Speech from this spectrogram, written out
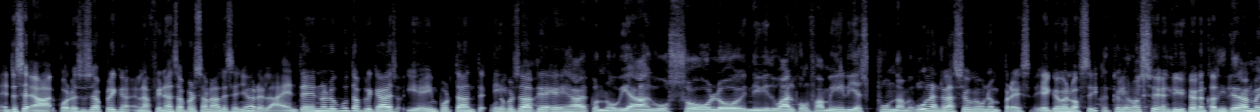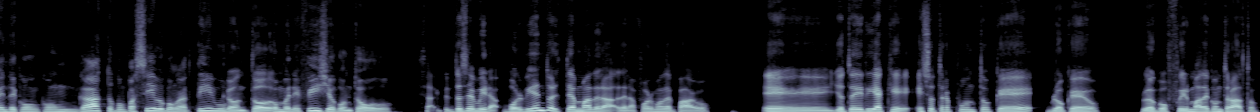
Entonces, ah, por eso se aplica en las finanzas personales, señores. La gente no le gusta aplicar eso, y es importante. Una persona tiene pareja, con noviazgo, solo, individual, con familia, es fundamental. una relación en una empresa, y hay que verlo así. Es que yo no sé, Hay que verlo así. Literalmente, con, con gasto, con pasivo, con activo, con, Con todo. beneficio, con todo. Exacto. Entonces, mira, volviendo al tema de la, de la forma de pago, eh, yo te diría que esos tres puntos que es bloqueo, luego firma de contrato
